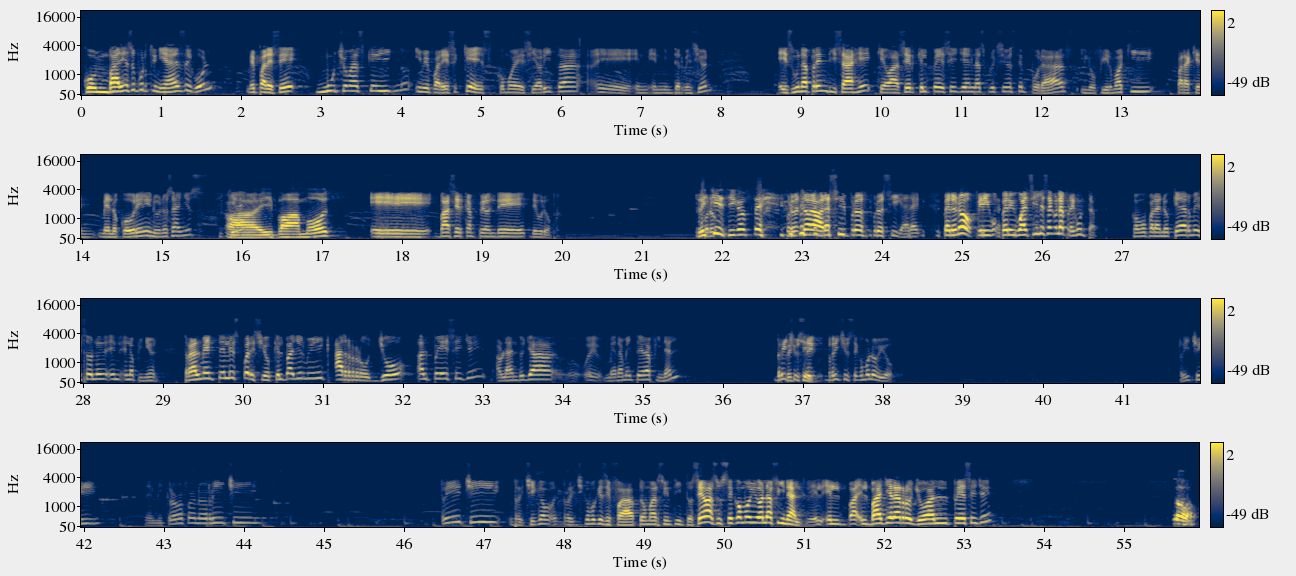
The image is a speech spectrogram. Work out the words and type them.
con varias oportunidades de gol, me parece mucho más que digno y me parece que es, como decía ahorita eh, en, en mi intervención, es un aprendizaje que va a hacer que el PSG en las próximas temporadas, y lo firmo aquí para que me lo cobren en unos años, si quieren, Ahí vamos. eh, va a ser campeón de, de Europa. Richie, siga usted. Pro- no, ahora sí pro- prosiga. Pero no, pero igual, pero igual sí les hago la pregunta, como para no quedarme solo en, en la opinión. ¿Realmente les pareció que el Bayern Múnich arrolló al PSG, hablando ya eh, meramente de la final? Richie, Richie. usted, Richie, ¿usted cómo lo vio? Richie, el micrófono, Richie. Richie, Richie, Richie como que se fue a tomarse un tinto. Sebas, ¿usted cómo vio la final? ¿El, el, el Bayern arrolló al PSG? No,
